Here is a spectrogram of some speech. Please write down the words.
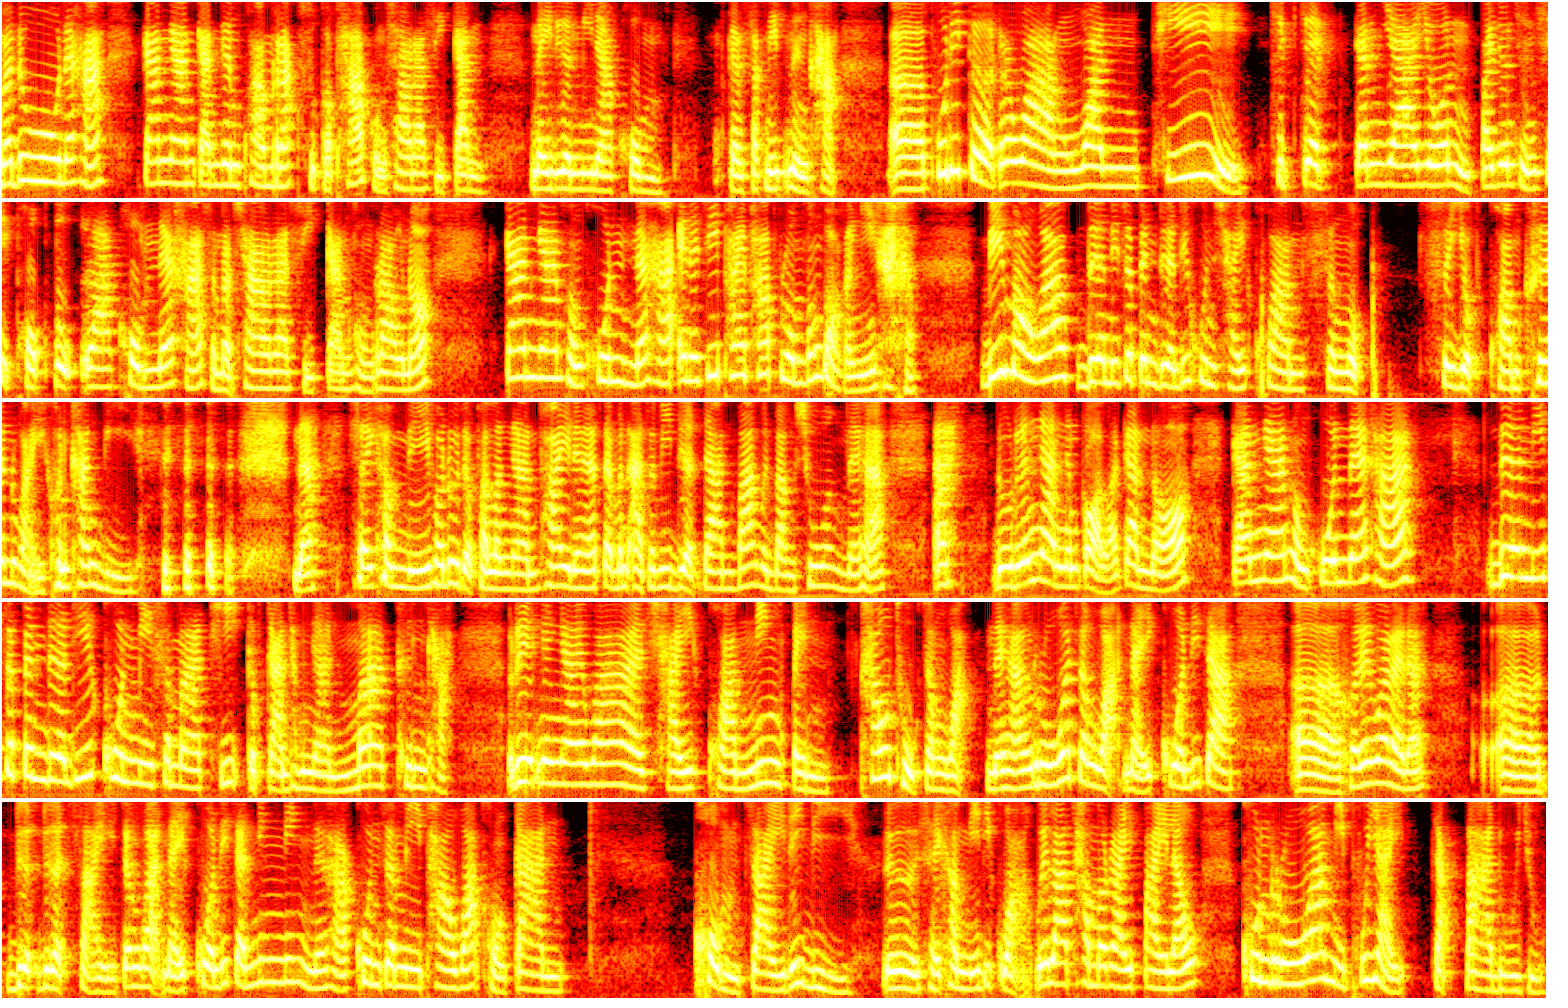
มาดูนะคะ การงานการเงินความรักสุขภาพของชาวราศีกัน ในเดือนมีนาคมกันสักนิดหนึ่งค่ะผู้ที่เกิดระหว่างวันที่ 17 กันยายน ไปจนถึง 16 ตุลาคมนะคะสำหรับชาวราศีกันของเราเนาะการงานของคุณนะคะ Energy ไพ่ภาพรวมต้องบอกอย่างนี้ค่ะบี้มองว่าเดือนนี้จะเป็นเดือนที่คุณใช้ความสงบ สยบความเคลื่อนไหวค่อนข้างดีนะใช้คำนี้เพราะดูจากพลังงานไพ่นะคะแต่มันอาจจะมีเดือดดานบ้างเป็นบางช่วงนะคะอะดูเรื่องงานกันก่อนล้วกันเนาะการงานของคุณนะคะ เดือนนี้จะเป็นเดือนที่คุณมีสมาธิกับการทำงานมากขึ้นค่ะ เรียกง่าย ๆ ว่าใช้ความนิ่งเป็นเข้าถูกจังหวะนะคะรู้ว่าจังหวะไหนควรที่จะเออเขาเรียกว่าอะไรนะเออเดือดเดือดใส่จังหวะไหนควรที่จะนิ่งๆนะคะ คุณจะมีภาวะของการ ข่มใจได้ดี เออ ใช้คำนี้ดีกว่า เวลาทำอะไรไปแล้ว คุณรู้ว่ามีผู้ใหญ่จับตาดูอยู่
